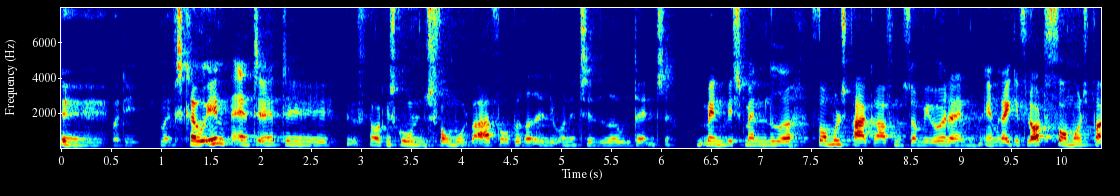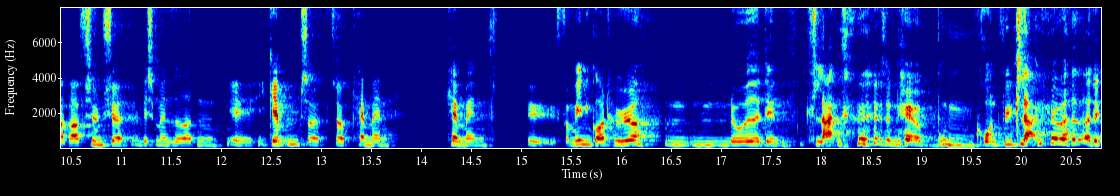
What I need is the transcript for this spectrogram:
øh, hvor det, skrev ind, at, at øh, folkeskolens formål var at forberede eleverne til videre uddannelse. Men hvis man leder formålsparagrafen, som i øvrigt er en, en rigtig flot formålsparagraf, synes jeg, hvis man leder den øh, igennem, så, så kan man kan man øh, formentlig godt høre noget af den klang, den her boom, grundvig klang, det,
